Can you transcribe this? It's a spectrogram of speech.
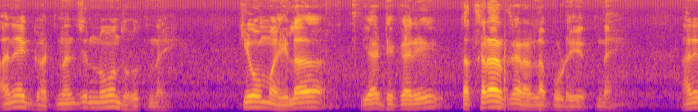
अनेक घटनांची नोंद होत नाही. किंवा महिला या ठिकाणी तक्रार करायला पुढे येत नाही. आणि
